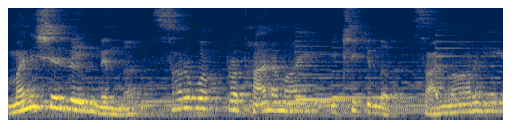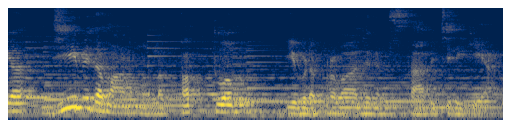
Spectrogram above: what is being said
മനുഷ്യരിൽ നിന്ന് സർവപ്രധാനമായി ഇച്ഛിക്കുന്നത് സാൻമാർഗിക ജീവിതമാണെന്നുള്ള തത്വം ഇവിടെ പ്രവാചകൻ സ്ഥാപിച്ചിരിക്കുകയാണ്.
